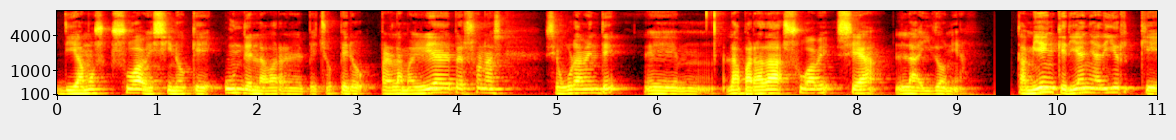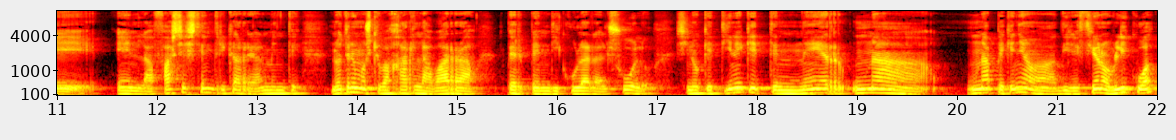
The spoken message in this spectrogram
digamos, suave, sino que hunden la barra en el pecho. Pero para la mayoría de personas, seguramente eh, la parada suave sea la idónea. También quería añadir que en la fase excéntrica realmente no tenemos que bajar la barra perpendicular al suelo, sino que tiene que tener una, una pequeña dirección oblicua,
